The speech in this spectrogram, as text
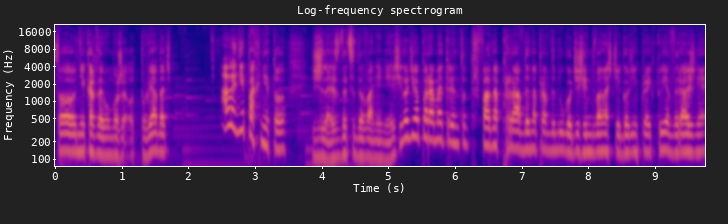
co nie każdemu może odpowiadać ale nie pachnie to źle, zdecydowanie nie. Jeśli chodzi o parametry, no to trwa naprawdę, naprawdę długo, 10-12 godzin, projektuje wyraźnie.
